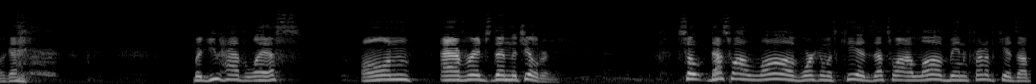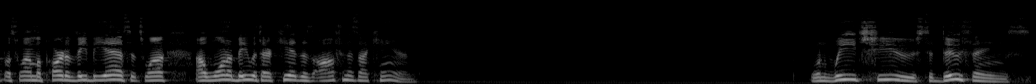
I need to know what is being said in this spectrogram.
Okay? but you have less on average than the children. So that's why I love working with kids. That's why I love being in front of kids. That's why I'm a part of VBS. It's why I want to be with our kids as often as I can. When we choose to do things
